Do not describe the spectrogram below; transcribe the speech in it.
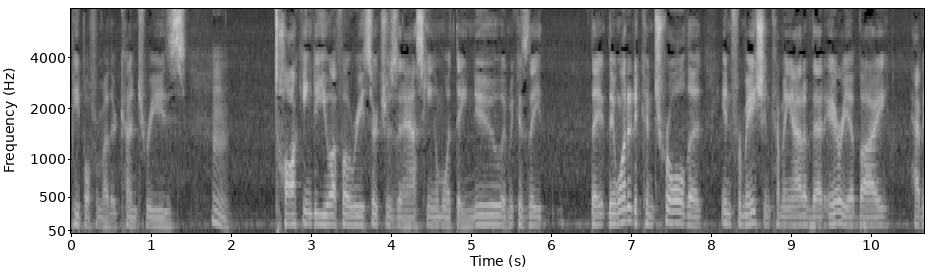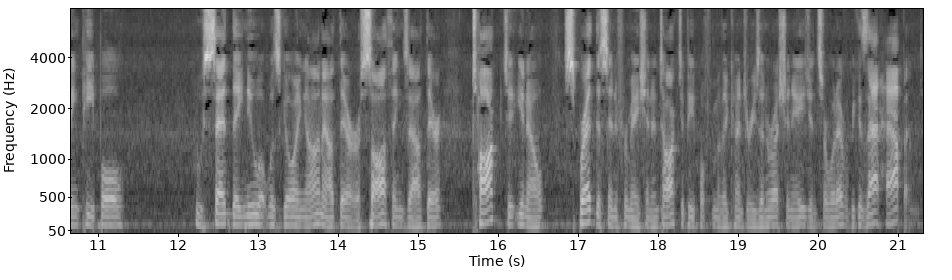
people from other countries hmm. talking to UFO researchers and asking them what they knew, and because they, they they wanted to control the information coming out of that area by having people who said they knew what was going on out there or saw things out there talk to you know spread this information and talk to people from other countries and Russian agents or whatever because that happened.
